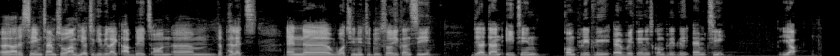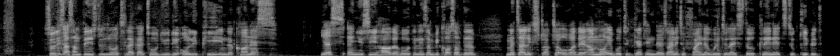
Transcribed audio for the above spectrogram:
uh, at the same time. So I'm here to give you like updates on um, the pellets and uh, what you need to do. So you can see they are done eating completely. Everything is completely empty. Yep. So these are some things to note. Like I told you, they only pee in the corners. Yes, and you see how the whole thing is. And because of the metallic structure over there i'm not able to get in there. So i need to find a way to like still clean it to keep it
